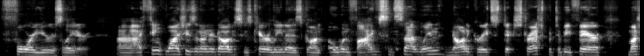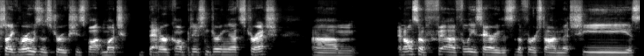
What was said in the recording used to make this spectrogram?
four years later. Uh, I think why she's an underdog is because Carolina has gone 0 5 since that win. Not a great st- stretch, but to be fair, much like Rozenstruik, she's fought much better competition during that stretch. Um, and also, uh, Felice Herrig, this is the first time that she is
